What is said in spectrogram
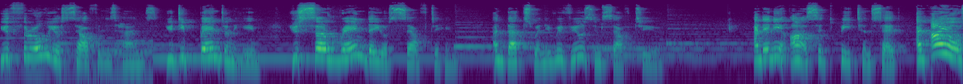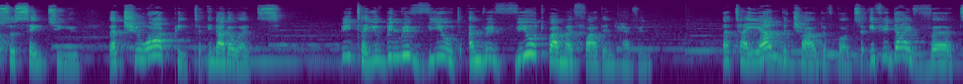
you throw yourself in His hands, you depend on Him, you surrender yourself to Him, and that's when He reveals Himself to you. And then He answered Peter and said, And I also say to you that you are Peter. In other words, Peter, you've been revealed and revealed by my Father in heaven that I am the child of God. So if you divert,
